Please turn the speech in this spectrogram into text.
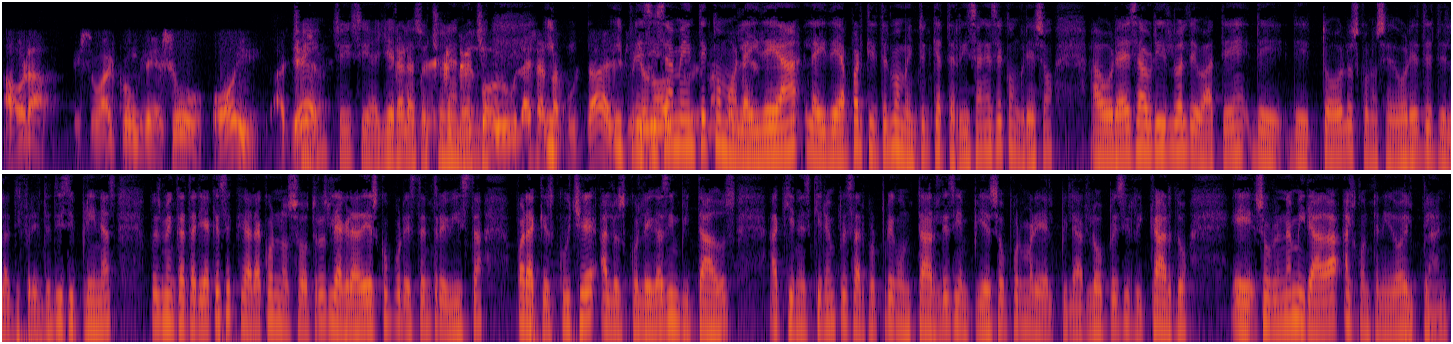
Ahora, eso al Congreso hoy, ayer. Sí, sí, sí, ayer a las 8 de la noche. modula Y, no precisamente como la idea, la idea a partir del momento en que aterrizan ese Congreso, ahora es abrirlo al debate de, de todos los conocedores desde las diferentes disciplinas, pues me encantaría que se quedara con nosotros. Le agradezco por esta entrevista para que escuche a los colegas invitados, a quienes quiero empezar por preguntarles, y empiezo por María del Pilar López y Ricardo, eh, sobre una mirada al contenido del plan.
